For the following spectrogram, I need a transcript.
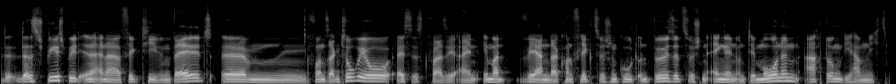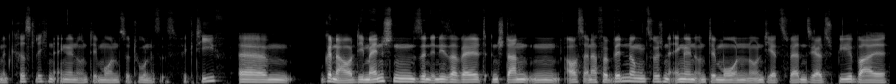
das Spiel spielt in einer fiktiven Welt ähm, von Sanctorio. Es ist quasi ein immerwährender Konflikt zwischen Gut und Böse, zwischen Engeln und Dämonen. Achtung, die haben nichts mit christlichen Engeln und Dämonen zu tun, es ist fiktiv. Ähm, genau, die Menschen sind in dieser Welt entstanden aus einer Verbindung zwischen Engeln und Dämonen und jetzt werden sie als Spielball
